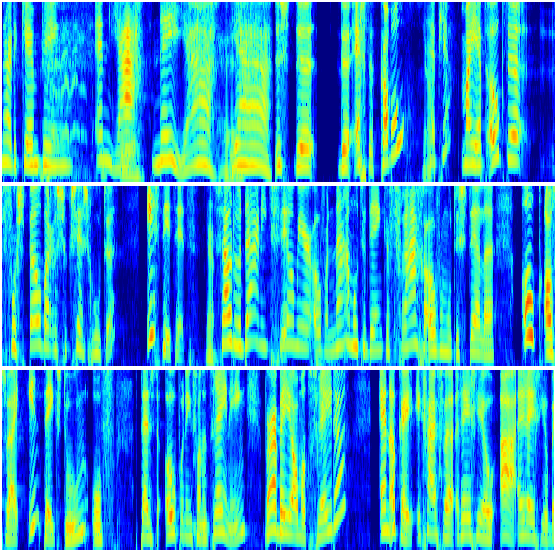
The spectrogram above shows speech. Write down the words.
Naar de camping. En ja, Ja. nee, ja, ja. Dus de, de echte kabbel Ja. heb je. Maar je hebt ook de voorspelbare succesroute. Is dit het? Ja. Zouden we daar niet veel meer over na moeten denken, vragen over moeten stellen? Ook als wij intakes doen of tijdens de opening van een training. Waar ben je allemaal tevreden? En oké, ik ga even regio A en regio B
